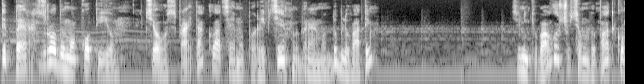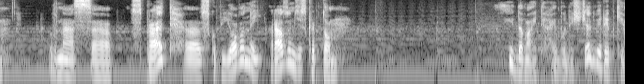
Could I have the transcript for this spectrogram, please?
Тепер зробимо копію цього спрайта, клацаємо по рибці, вибираємо дублювати. Зверніть увагу, що в цьому випадку в нас е, спрайт е, скопійований разом зі скриптом. І давайте, хай буде ще дві рибки.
